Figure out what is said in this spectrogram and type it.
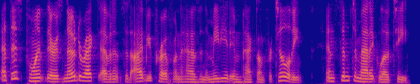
At this point, there is no direct evidence that ibuprofen has an immediate impact on fertility and symptomatic low T.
